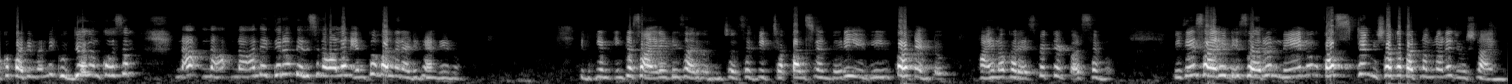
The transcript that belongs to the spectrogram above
ఒక పది మందికి ఉద్యోగం కోసం నా నా నా దగ్గర తెలిసిన వాళ్ళని ఎంతో మందిని అడిగాను నేను. ఇది ఇంకా సాయిరెడ్డి సార్ గురించి ఒకసారి మీకు చెప్పాల్సిన వెరీ ఇంపార్టెంట్ ఆయన ఒక respected person Vijay Reddy sir నేను ఫస్ట్ టైం విశాఖపట్నంలోనే చూసిన ఆయన్ని.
